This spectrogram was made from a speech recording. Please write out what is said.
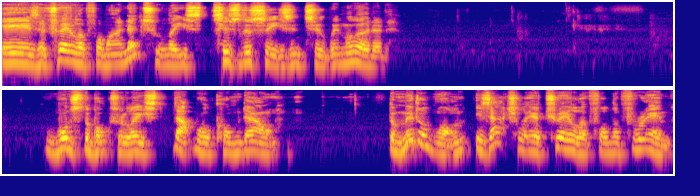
Is a trailer for my next release, Tis the Season to Be Murdered. Once the book's released, that will come down. The middle one is actually a trailer for The Frame,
